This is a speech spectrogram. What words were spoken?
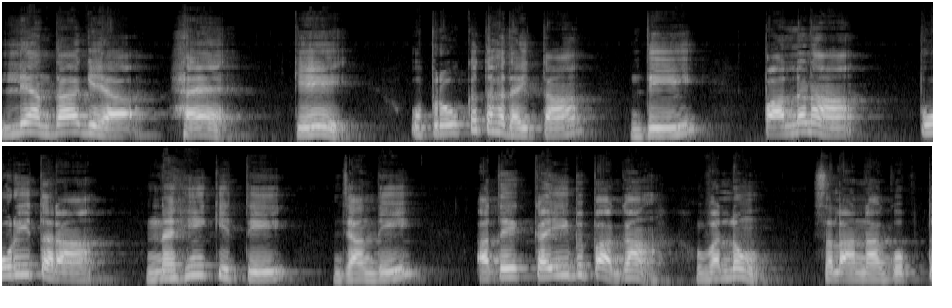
ਲਿਆਂਦਾ ਗਿਆ ਹੈ ਕਿ ਉਪਰੋਕਤ ਹਦਾਇਤਾਂ ਦੀ ਪਾਲਣਾ ਪੂਰੀ ਤਰ੍ਹਾਂ ਨਹੀਂ ਕੀਤੀ ਜਾਂਦੀ ਅਤੇ ਕਈ ਵਿਭਾਗਾਂ ਵੱਲੋਂ ਸਾਲਾਨਾ ਗੁਪਤ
